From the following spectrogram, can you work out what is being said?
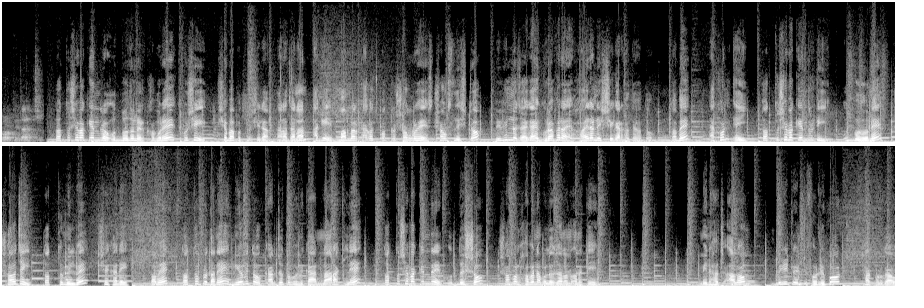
করতে যাচ্ছি। তথ্য সেবা কেন্দ্র উদ্বোধনের খবরে খুশি সেবা প্রত্যাশীরা তারা জানান, আগে মামলার কাগজপত্র সংগ্রহে সংশ্লিষ্ট বিভিন্ন জায়গায় ঘোরাফেরায় হয়রানির শিকার হতে হতো। তবে এখন এই তথ্য সেবা কেন্দ্রটি উদ্বোধনে সহজেই তথ্য মিলবে সেখানে। তবে তথ্য প্রদানে নিয়মিত কার্যত ভূমিকা না রাখলে তথ্য সেবা কেন্দ্রের উদ্দেশ্য সফল হবে না বলেও জানান অনেকে। Minhaj Alam BD twenty four report Thakurgaon.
